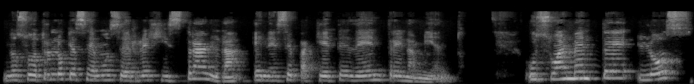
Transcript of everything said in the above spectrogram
nosotros lo que hacemos es registrarla en ese paquete de entrenamiento. Usualmente los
